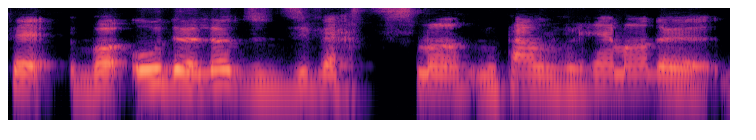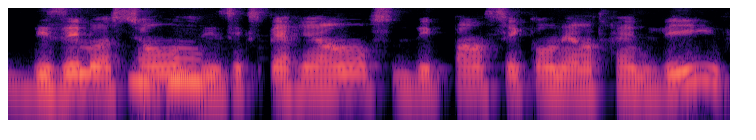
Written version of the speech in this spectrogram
fait, va au-delà du divertissement, nous parle vraiment de, des émotions, mmh des expériences, des pensées qu'on est en train de vivre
